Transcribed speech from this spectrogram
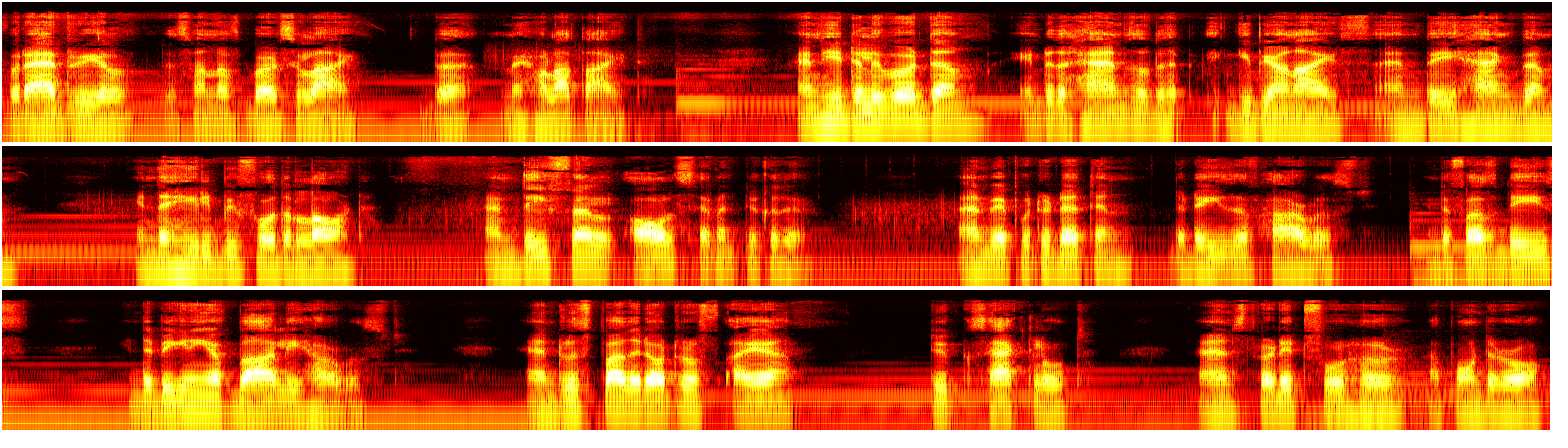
for Adriel, the son of Barzillai, the Meholathite. And he delivered them into the hands of the Gibeonites, and they hanged them in the hill before the Lord. And they fell all seven together, and were put to death in the days of harvest, in the first days, in the beginning of barley harvest. And Rizpah, the daughter of Aiah, took sackcloth, and spread it for her upon the rock,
